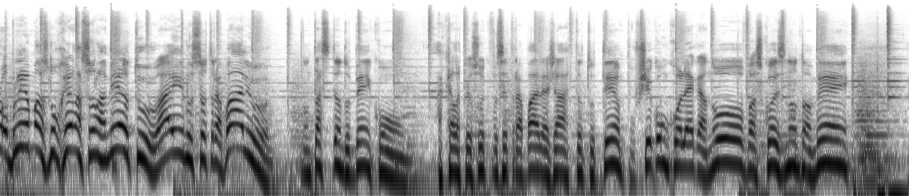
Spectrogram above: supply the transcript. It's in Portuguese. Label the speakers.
Speaker 1: Problemas no relacionamento aí no seu trabalho? Não tá se dando bem com aquela pessoa que você trabalha já há tanto tempo? Chegou um colega novo, as coisas não estão bem.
